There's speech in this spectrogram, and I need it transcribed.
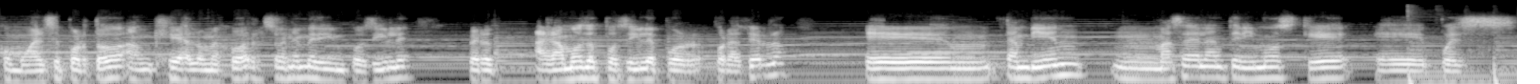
como Él se portó, aunque a lo mejor suene medio imposible, pero hagamos lo posible por, por hacerlo. Eh, también mm, más adelante vimos que eh, pues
